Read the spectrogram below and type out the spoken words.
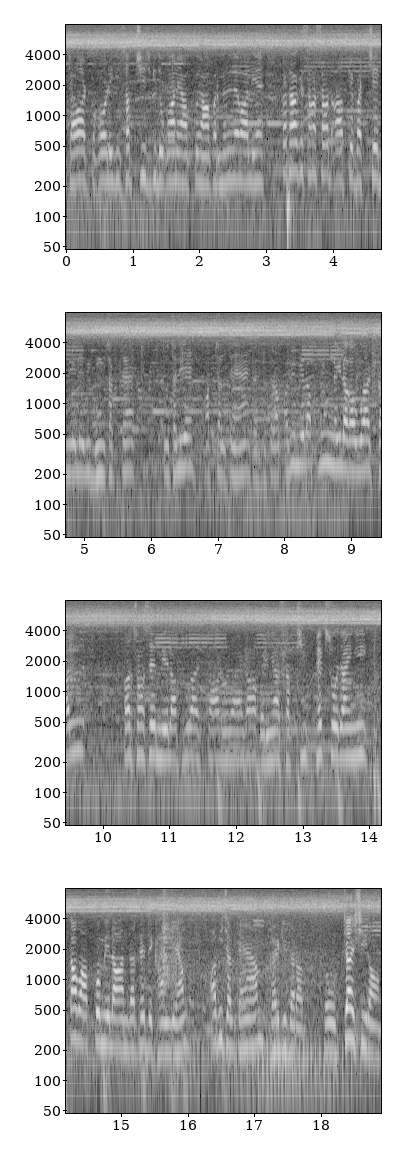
चाट, पकौड़े की सब चीज़ की दुकानें आपको यहाँ पर मिलने वाली हैं। कथा के साथ साथ आपके बच्चे मेले भी घूम सकते हैं। तो चलिए अब चलते हैं घर की तरफ़। अभी मेला पूर्ण नहीं लगा हुआ है। कल परसों से मेला पूरा स्टार्ट हो जाएगा। बढ़िया सब चीज़ फिक्स हो जाएँगी। तब आपको मेला अंदर से दिखाएँगे हम। अभी चलते हैं हम घर की तरफ़। तो जय श्री राम।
